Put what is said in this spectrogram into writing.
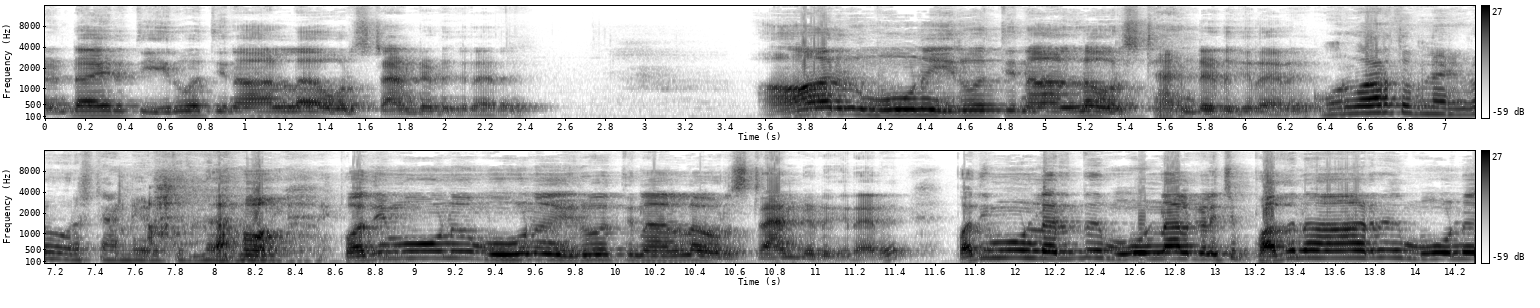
ரெண்டாயிரத்தி இருபத்தி நாலில் ஒரு ஸ்டாண்ட் எடுக்கிறாரு. ஆறு மூணு இருபத்தி நாலில் ஒரு ஸ்டாண்ட் எடுக்கிறாரு. ஒரு வாரத்துக்கு முன்னாடி கூட ஒரு ஸ்டாண்ட் எடுத்திருந்தாங்க பதிமூணு மூணு இருபத்தி நாலில் ஒரு ஸ்டாண்ட் எடுக்கிறாரு. பதிமூணுல இருந்து மூணு நாள் கழிச்சு பதினாறு மூணு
